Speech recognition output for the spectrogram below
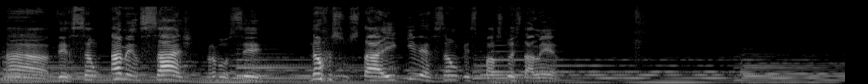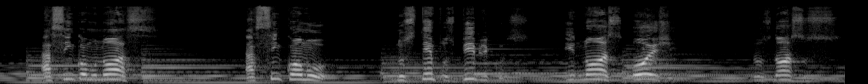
na versão A Mensagem para você não assustar aí que versão que esse pastor está lendo. Assim como nós, assim como nos tempos bíblicos e nós hoje nos nossos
